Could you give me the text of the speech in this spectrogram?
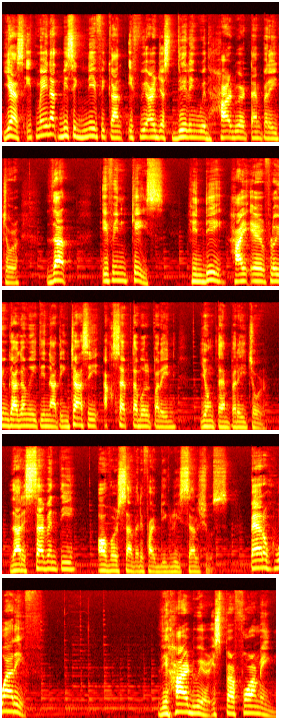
Yes, it may not be significant if we are just dealing with hardware temperature that if in case hindi high airflow yung gagamitin nating chassis, acceptable pa rin yung temperature. That is 70 over 75 degrees Celsius. Pero what if the hardware is performing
